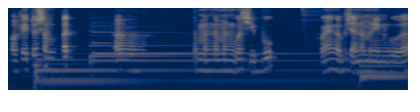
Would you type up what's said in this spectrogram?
Waktu itu sempet uh, teman-teman gue sibuk pokoknya nggak bisa nemenin gue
